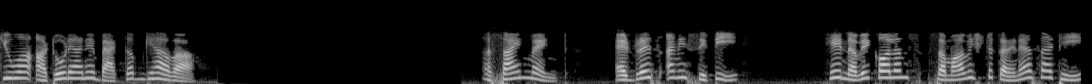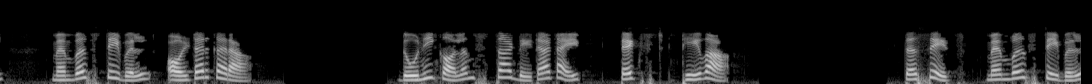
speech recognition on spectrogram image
किंवा आठवड्याने बॅकअप घ्यावा. असाइनमेंट एड्रेस आणि सिटी हे नवे कॉलम्स समाविष्ट करण्यासाठी मेंबर्स टेबल अल्टर करा. दोन्ही कॉलम्सचा डेटा टाईप टेक्स्ट ठेवा. तसेच मेंबर्स टेबल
